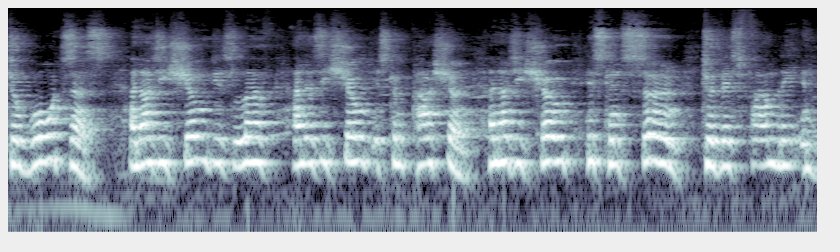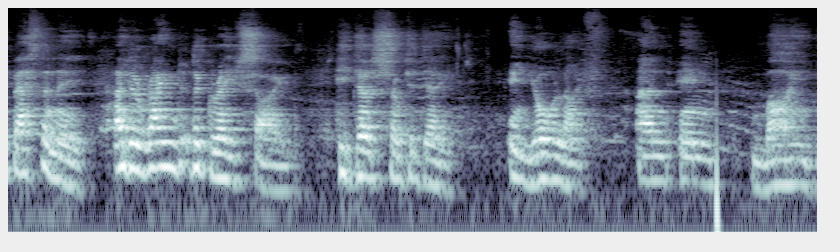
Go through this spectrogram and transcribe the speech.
towards us. And as he showed his love, and as he showed his compassion, and as he showed his concern to this family in Bethany and around the graveside, he does so today in your life and in mine.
